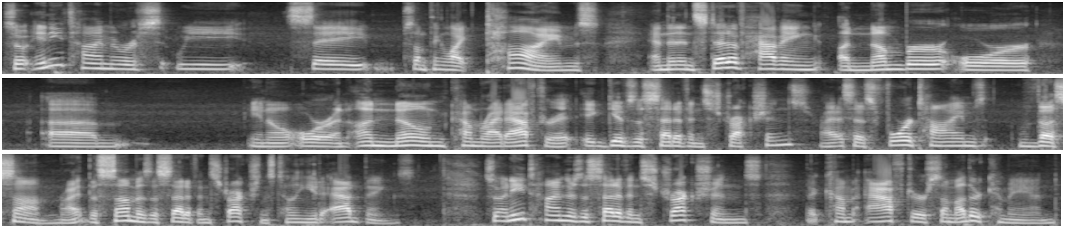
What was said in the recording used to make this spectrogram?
So anytime we say something like times, and then instead of having a number or um, you know, or an unknown come right after it, it gives a set of instructions, right? It says four times the sum, right? The sum is a set of instructions telling you to add things. So anytime there's a set of instructions that come after some other command,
